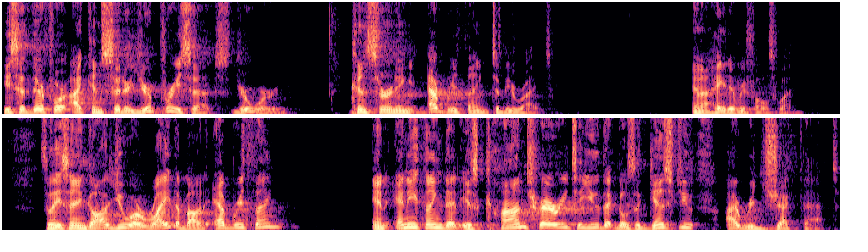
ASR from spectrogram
He said, Therefore, I consider your precepts, your word, concerning everything to be right. And I hate every false way. So he's saying, God, you are right about everything. And anything that is contrary to you, that goes against you, I reject that.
